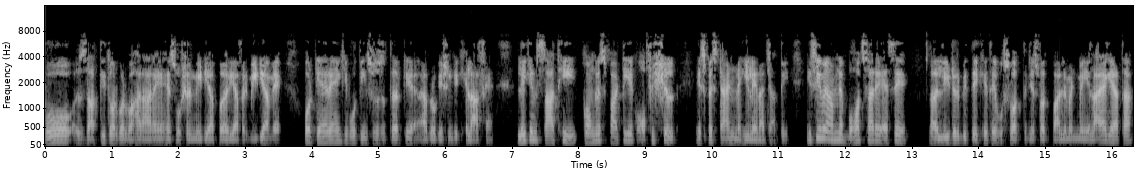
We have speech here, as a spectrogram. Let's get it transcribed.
वो जाती तौर पर बाहर आ रहे हैं सोशल मीडिया पर या फिर मीडिया में, और कह रहे हैं कि वो 370 के एब्रोगेशन के खिलाफ हैं। लेकिन साथ ही कांग्रेस पार्टी एक ऑफिशियल इस पे स्टैंड नहीं लेना चाहती। इसी में हमने बहुत सारे ऐसे लीडर भी देखे थे उस वक्त जिस वक्त पार्लियामेंट में ये लाया गया था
